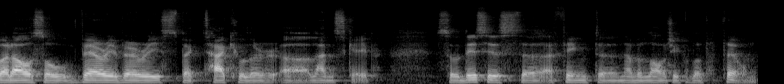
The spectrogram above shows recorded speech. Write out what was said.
but also very very spectacular uh, landscape. So this is, uh, I think, the another logic of the film.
